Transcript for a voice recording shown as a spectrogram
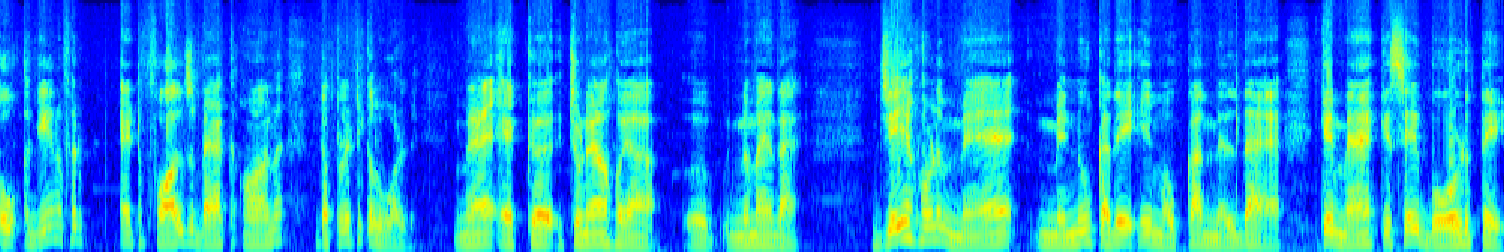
ਉਹ ਅਗੇਨ ਫਿਰ it falls back on the political world ਮੈਂ ਇੱਕ ਚੁਣਿਆ ਹੋਇਆ ਨੁਮਾਇੰਦਾ ਹਾਂ। ਜੇ ਹੁਣ ਮੈਂ ਮੈਨੂੰ ਕਦੇ ਇਹ ਮੌਕਾ ਮਿਲਦਾ ਹੈ ਕਿ ਮੈਂ ਕਿਸੇ ਬੋਰਡ ਤੇ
